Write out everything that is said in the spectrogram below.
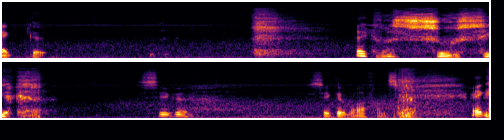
Ek uh, Ek was so seker. Seker seker waarvan. Ek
